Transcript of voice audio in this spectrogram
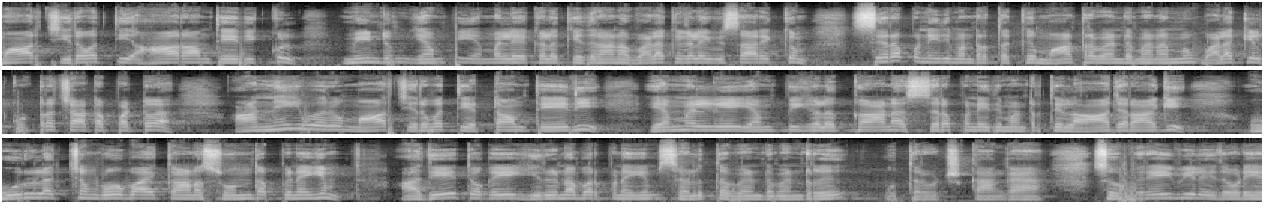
மார்ச் இருபத்தி ஆறாம் தேதிக்குள் மீண்டும் எம்பி எம்எல்ஏக்களுக்கு எதிரான வழக்குகளை விசாரிக்கும் சிறப்பு நீதிமன்றத்துக்கு மாற்ற வேண்டும் எனவும் வழக்கில் குற்றச்சாட்டப்பட்ட அனைவரும் மார்ச் இருபத்தி எட்டாம் தேதி எம்எல்ஏ எம்பிகளுக்கான சிறப்பு நீதிமன்றத்தில் ஆஜராகி ஒரு லட்சம் ரூபாய்க்கான சொந்த பிணையும் அதே தொகையை இருநபர் பிணையும் செலுத்த வேண்டும் என்று உத்தரவிட்டிருக்காங்க. ஸோ விரைவில் இதோடைய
